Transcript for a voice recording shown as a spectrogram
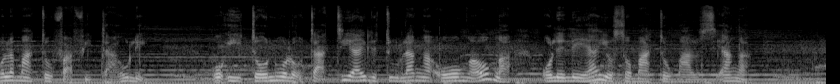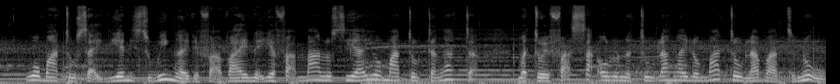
o le matou faafitauli o i tonu o loo taatia ai le tulaga o ogaoga o le lē ai o so matou malosiaga ua matou saʻilia ni suiga i le faavaena ia faamalosia ai o matou tangata ma toe faasaʻo lona tulaga i lo matou lava atunuu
